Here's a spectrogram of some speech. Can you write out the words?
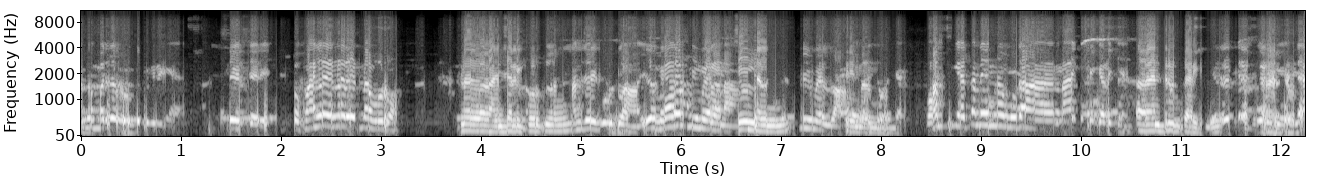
அந்த மாதிரி தான் கொடுத்துருக்கீங்க சரி சரி. இப்போ ஃபைனலா என்ன ரேட்னா வரும்? அஞ்சரைக்கு கொடுக்கலாங்க? அஞ்சரை கொடுக்கலாம். இது மேல ஃபீமேலானா ஃபீமேலுங்க ஃபீமேல் தான். Female தான். வருஷத்துக்கு எத்தனை கூட நாய்க்குட்டி கிடைக்கும்? ரெண்டு ரூபாய் கிடைக்கும்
